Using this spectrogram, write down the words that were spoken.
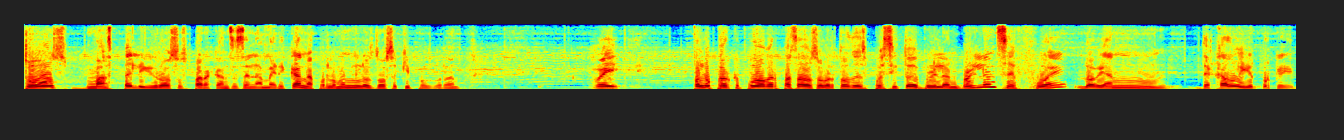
dos más peligrosos para Kansas en la americana, por lo menos los dos equipos, ¿verdad? Güey, fue lo peor que pudo haber pasado, sobre todo despuesito de Brilland. Brilland se fue, lo habían dejado ir porque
